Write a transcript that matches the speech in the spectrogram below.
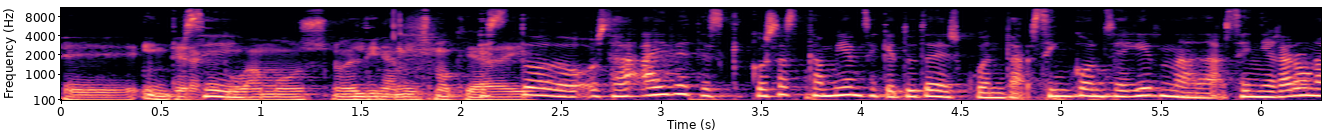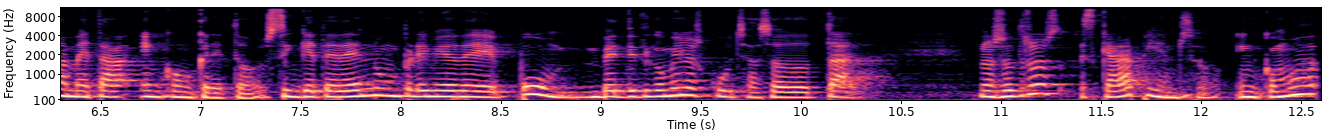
eh, interactuamos, ¿no? El dinamismo que Es hay. todo. O sea, hay veces que cosas cambian sin que tú te des cuenta, sin conseguir nada, sin llegar a una meta en concreto, sin que te den un premio de ¡pum! 25.000 escuchas o tal. Nosotros, es que ahora pienso en cómo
